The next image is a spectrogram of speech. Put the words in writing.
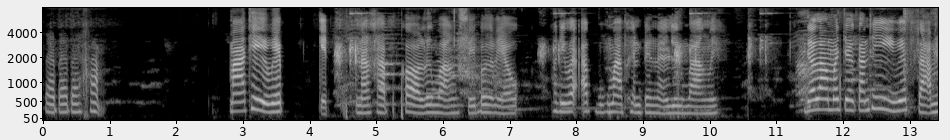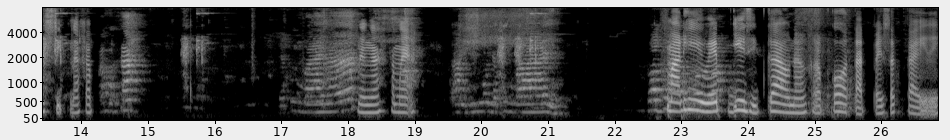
ไปไปไปครับมาที่เว็บเก็ตนะครับ ก็ลืมวางเซเบอร์แล้ว พอดีว่าอัพบุ๊กมาเพื่อนเป็นอะไรลืมวางเลย เดี๋ยวเรามาเจอกันที่เว็บสามสิบนะครับเอาหมดครับอย่าเพึ่งบายนะหนึ่งนะทำไงอะตามที่ว่าอย่าเพึ่งบายมาที่เว็บยี่สิบเก้านะครับ ก็ตัดไปสักไกลเลย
